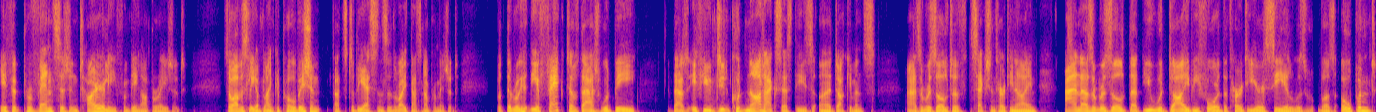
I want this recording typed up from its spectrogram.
If it prevents it entirely from being operated. So obviously, a blanket prohibition, that's to the essence of the right, that's not permitted. But the, re- the effect of that would be that if you did, could not access these uh, documents as a result of Section 39, and as a result that you would die before the 30 year seal was, was opened,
